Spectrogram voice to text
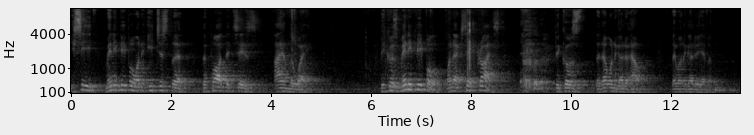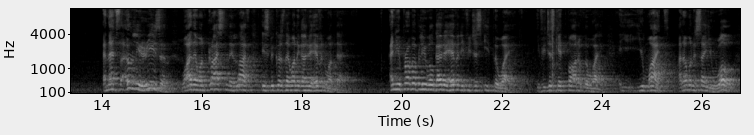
You see, many people want to eat just the, the part that says, I am the way. Because many people want to accept Christ because they don't want to go to hell. They want to go to heaven. And that's the only reason why they want Christ in their life is because they want to go to heaven one day. And you probably will go to heaven if you just eat the way, if you just get part of the way. You might. I don't want to say you will.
